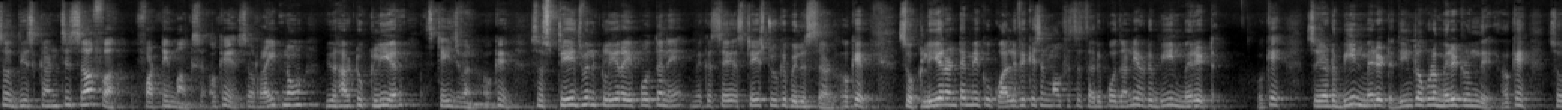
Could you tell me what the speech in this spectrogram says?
so this consist of forty marks okay so right no you have to clear stage one okay so stage one clear అయిపోతేనే మీకు స్టేజ్ టూకి పిలుస్తాడు ఓకే సో క్లియర్ అంటే మీకు క్వాలిఫికేషన్ మార్క్స్ వస్తే సరిపోదండి. You to be in merit okay? So you to be in merit దీంట్లో కూడా మెరిట్ ఉంది. Okay? So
